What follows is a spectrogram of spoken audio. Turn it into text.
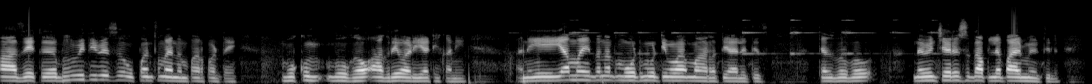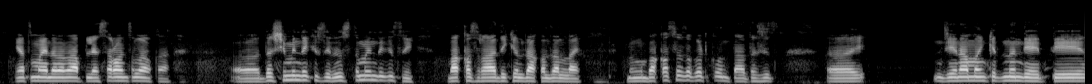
आज एक भव्य दिव्यच उपांचं मैदान पार पडतंय. भोकुम भोगाव आग्रेवाडी या ठिकाणी. आणि या मैदानात मोठमोठी मा महारथी आले तेच. त्याचबरोबर नवीन चेहरेसुद्धा आपल्या पाय मिळतील. याच मैदानात आपल्या सर्वांचा लावका दशमिंद केसरी रुस्तमिंद केसरी. बाकासुर हा देखील दाखल झाला आहे. मग बाकासुरचा गट कोणता? तसेच जे नामांकित नंदी आहेत ते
